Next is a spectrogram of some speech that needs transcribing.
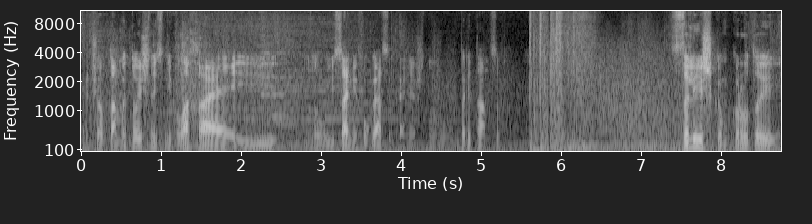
Причем там и точность неплохая, и, ну, и сами фугасы, конечно, у британцев слишком крутые.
